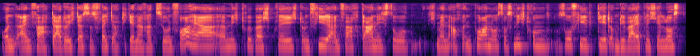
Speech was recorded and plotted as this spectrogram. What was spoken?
und einfach dadurch, dass es vielleicht auch die Generation vorher äh, nicht drüber spricht und viel einfach gar nicht so, ich meine auch in Pornos, es nicht drum so viel geht um die weibliche Lust,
